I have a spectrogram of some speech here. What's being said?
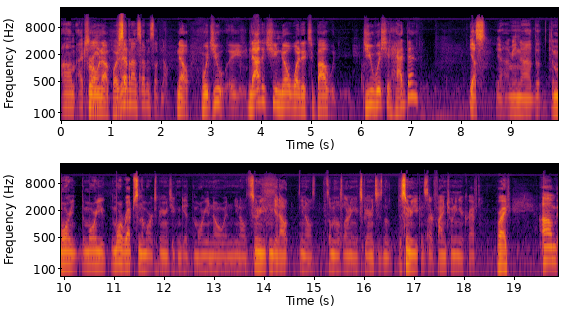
Um, actually, Growing up, it? seven on seven stuff. No. No. Would you, uh, now that you know what it's about, do you wish it had been? Yes. Yeah. I mean, uh, the the more the more you the more reps and the more experience you can get, the more you know, and you know, the sooner you can get out, you know, some of those learning experiences, the, the sooner you can start fine tuning your craft. Right. Um,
